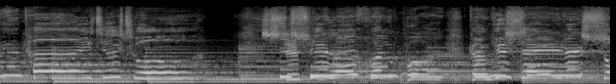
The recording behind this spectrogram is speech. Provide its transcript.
念太执着，失去了魂魄，更与谁人说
